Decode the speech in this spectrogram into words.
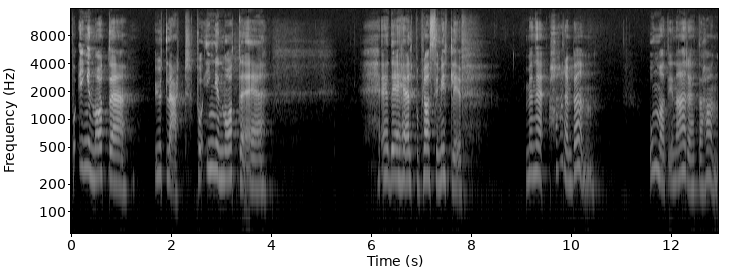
På ingen måte utlært. På ingen måte er, er det helt på plass i mitt liv. Men jeg har en bønn om at i nærhet til Han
